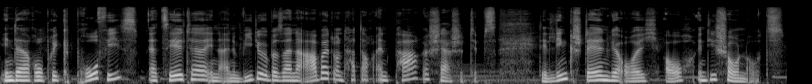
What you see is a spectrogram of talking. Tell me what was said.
In der Rubrik Profis erzählt er in einem Video über seine Arbeit und hat auch ein paar Recherchetipps. Den Link stellen wir euch auch in die Show Notes.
